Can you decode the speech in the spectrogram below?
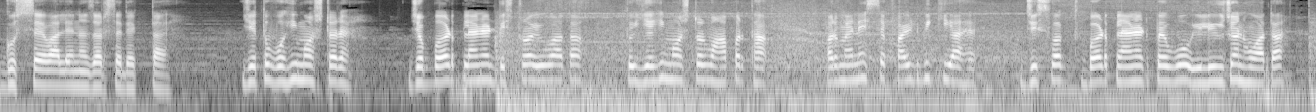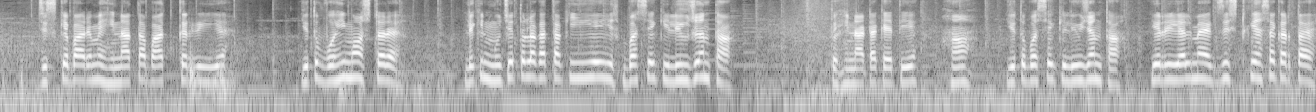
गुस्से वाले नज़र से देखता है। ये तो वही मॉस्टर है। जब बर्ड प्लानट डिस्ट्रॉय हुआ था तो यही मॉस्टर वहाँ पर था और मैंने इससे फाइट भी किया है। जिस वक्त बर्ड प्लानट पे वो इल्यूजन हुआ था, जिसके बारे में हिनाता बात कर रही है, ये तो वही मॉस्टर है। लेकिन मुझे तो लगा था कि ये बस एक इल्यूजन था। तो हिनाटा कहती है हाँ ये तो बस एक इल्यूजन था। ये रियल में एग्जिस्ट कैसे करता है?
